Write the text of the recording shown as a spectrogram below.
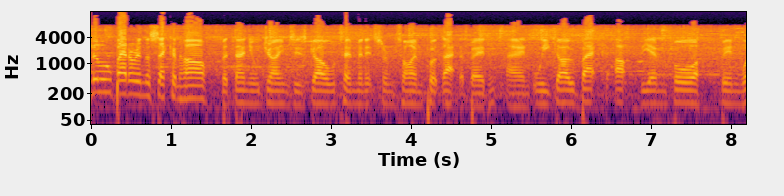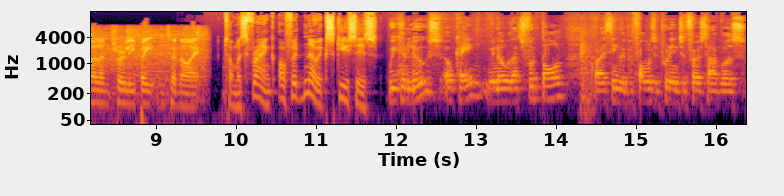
little better in the second half, but Daniel James's goal 10 minutes from time put that to bed, and we go back up the M4 being well and truly beaten tonight. Thomas Frank offered no excuses. We can lose, okay, we know that's football, but I think the performance we put into first half was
